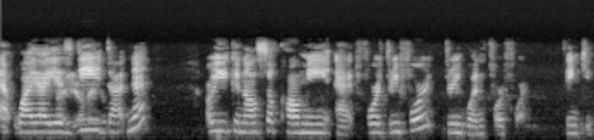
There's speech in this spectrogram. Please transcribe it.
at yisd.net, or you can also call me at 434 3144. Thank you.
